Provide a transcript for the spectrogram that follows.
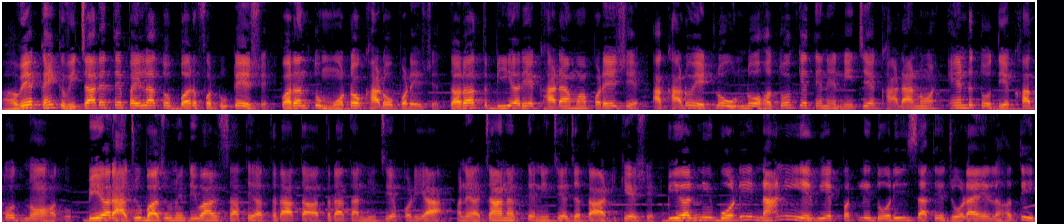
હવે કંઈક વિચારે તે પહેલા તો બરફ તૂટે છે, પરંતુ મોટો ખાડો પડે છે. તરત બિયર એ ખાડામાં પડે છે. આ ખાડો એટલો ઊંડો હતો કે તેને નીચે ખાડાનો એન્ડ તો દેખાતો જ ન હતો. બિયર આજુબાજુની દિવાલ સાથે અથડાતા અથડાતા નીચે પડ્યા અને અચાનક તે નીચે જતા અટકે છે. બિયરની બોડી નાની એવી એક પતલી દોરી સાથે જોડાયેલ હતી,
